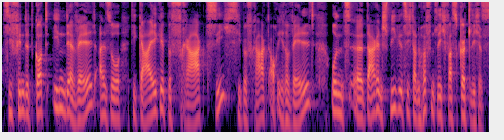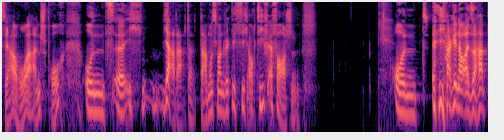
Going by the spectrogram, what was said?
sie findet Gott in der Welt, also die Geige befragt sich, sie befragt auch ihre Welt und äh, darin spiegelt sich dann hoffentlich was Göttliches, ja, hoher Anspruch. Und äh, ich, ja, da, da, da muss man wirklich sich auch tief erforschen. Und ja, genau, also hat,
